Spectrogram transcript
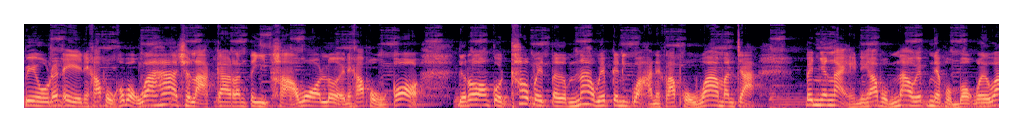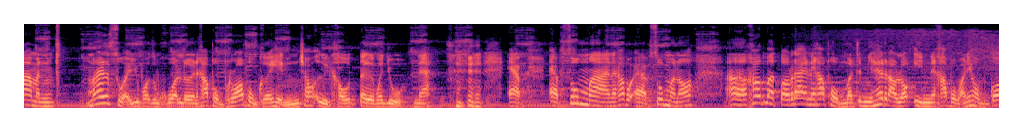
b e l นั่นเองนะครับผมเขาบอกว่า 5 ฉลากการันตีถาวรเลยนะครับผมก็เดี๋ยวเราลองกดเข้าไปเติมหน้าเว็บกันดีกว่านะครับผมว่ามันจะเป็นยังไงนะครับผมหน้าเว็บเนี่ยผมบอกเลยว่ามัน มันน่าจะสวยอยู่พอสมควรเลยนะครับผมเพราะผมเคยเห็นช่องอื่นเขาเติมมาอยู่นะ แอบแอบซุ่มมานะครับผมแอบซุ่มมาเนาะเข้ามาตอนแรกนะครับผมมันจะมีให้เราล็อกอินนะครับผมอันนี้ผมก็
